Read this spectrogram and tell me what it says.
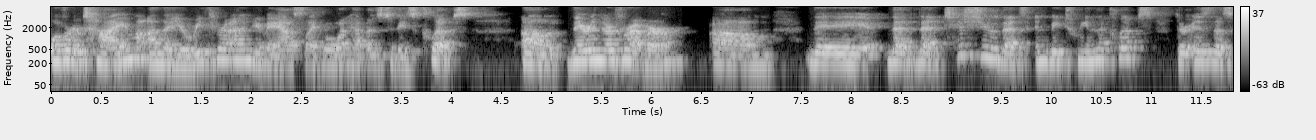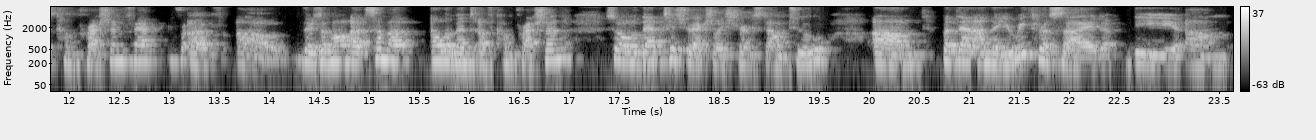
Over time on the urethra end, you may ask like, well, what happens to these clips? Um, they're in there forever. Um, they that that tissue that's in between the clips, there is this compression fact of uh, there's a uh, some uh, element of compression, so that tissue actually shrinks down too. Um, but then on the urethra side, the um,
